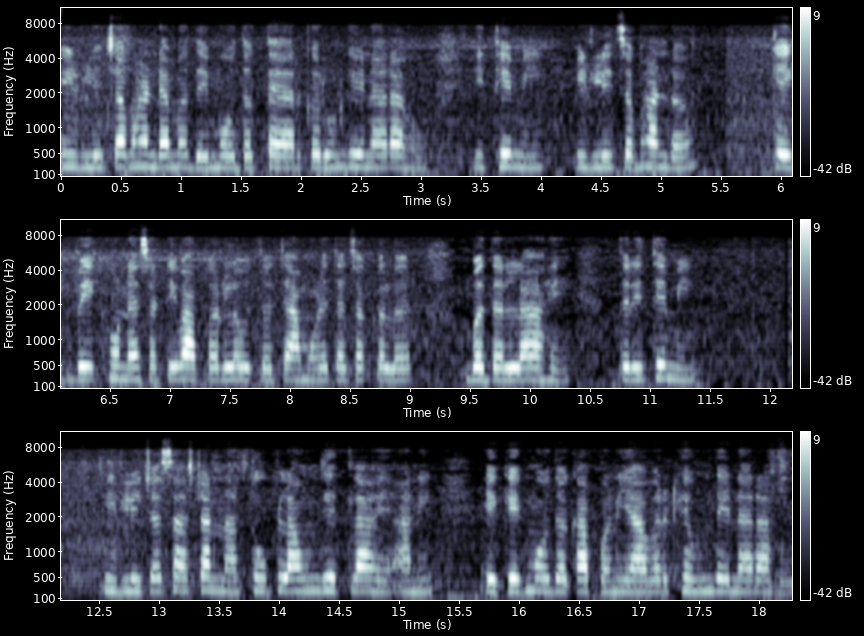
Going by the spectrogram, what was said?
इडलीच्या भांड्यामध्ये मोदक तयार करून घेणार आहोत इथे मी इडलीचं भांडं केक बेक होण्यासाठी वापरलं होतं. त्यामुळे त्याचा कलर बदलला आहे. तर इथे मी इडलीच्या साचांना तूप लावून घेतलं आहे आणि एक एक मोदक आपण यावर ठेवून देणार आहोत.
